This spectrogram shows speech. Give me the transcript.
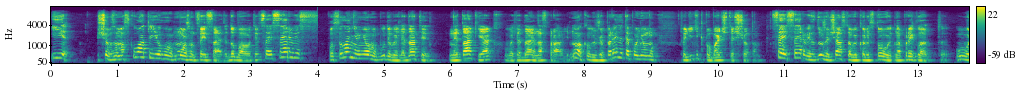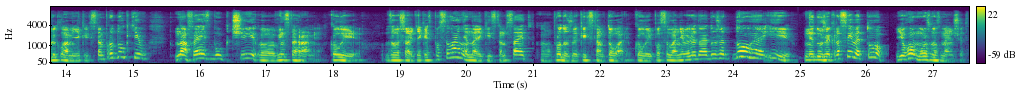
і щоб замаскувати його, можна цей сайт додати в цей сервіс. Посилання в нього буде виглядати не так, як виглядає насправді. Ну а коли вже перейдете по ньому, тоді тільки побачите, що там. Цей сервіс дуже часто використовують, наприклад, у рекламі якихось там продуктів на Facebook чи о, в Інстаграмі, коли залишають якесь посилання на якийсь там сайт о, продажу якихось там товарів. Коли посилання виглядає дуже довге і не дуже красиве, то його можна зменшити.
